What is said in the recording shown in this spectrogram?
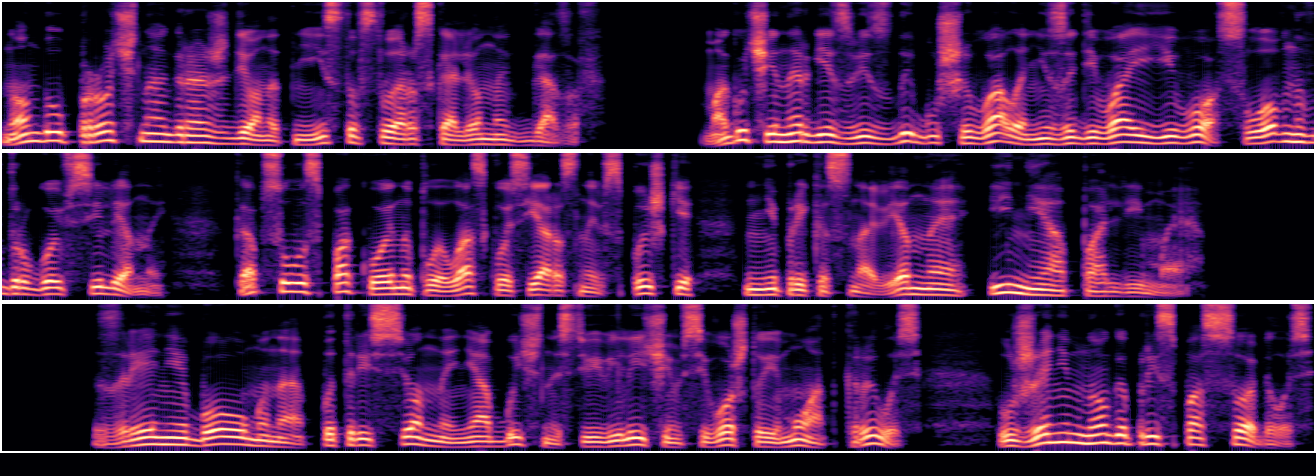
но он был прочно огражден от неистовства раскаленных газов. Могучая энергия звезды бушевала, не задевая его, словно в другой вселенной. Капсула спокойно плыла сквозь яростные вспышки, неприкосновенная и неопалимая. Зрение Боумана, потрясённое необычностью и величием всего, что ему открылось, уже немного приспособилось,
